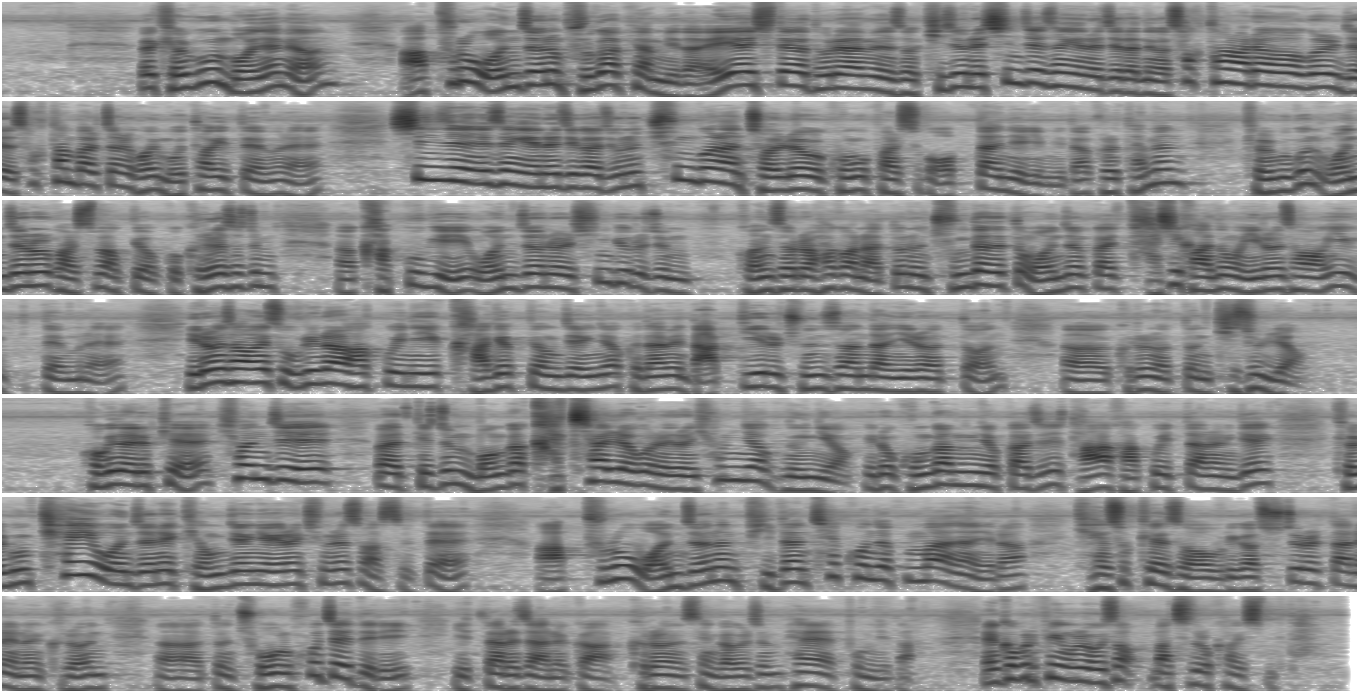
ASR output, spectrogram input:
그러니까 결국은 뭐냐면 앞으로 원전은 불가피합니다. AI 시대가 도래하면서 기존의 신재생 에너지라든가 석탄 화력을 이제 석탄 발전을 거의 못하기 때문에 신재생 에너지 가지고는 충분한 전력을 공급할 수가 없다는 얘기입니다. 그렇다면 결국은 원전으로 갈 수밖에 없고 그래서 좀 어, 각국이 원전을 신규로 좀 건설을 하거나 또는 중단됐던 원전까지 다시 가동한 이런 상황이 있기 때문에 이런 상황에서 우리나라가 갖고 있는 이 가격 경쟁력 그다음에 납기를 준수한다는 이런 어떤 어, 그런 어떤 기술력 거기다 이렇게 현지에 이렇게 좀 뭔가 같이 하려고 하는 이런 협력 능력, 이런 공감 능력까지 다 갖고 있다는 게 결국 K 원전의 경쟁력이라는 측면에서 봤을 때 앞으로 원전은 비단 원전뿐만 아니라 계속해서 우리가 수주를 따내는 그런 어, 어떤 좋은 호재들이 잇따르지 않을까 그런 생각을 좀 해봅니다. 앵커 브리핑 오늘 여기서 마치도록 하겠습니다.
